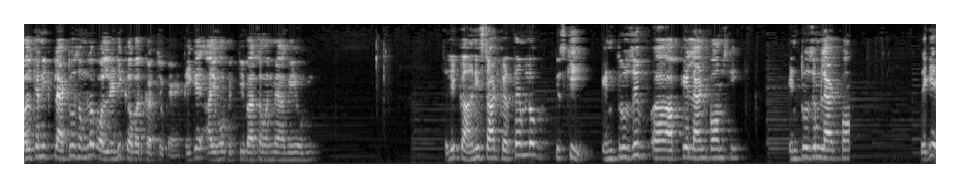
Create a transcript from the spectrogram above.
वॉल्केनिक प्लेटूज हम लोग ऑलरेडी कवर कर चुके हैं, ठीक है? आई होप इतनी बात समझ में आ गई होगी। चलिए, कहानी स्टार्ट करते हैं हम लोग। किसकी? इंट्रूसिव आपके लैंड फॉर्म्स की। इंट्रूसिव लैंड फॉर्म देखिए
